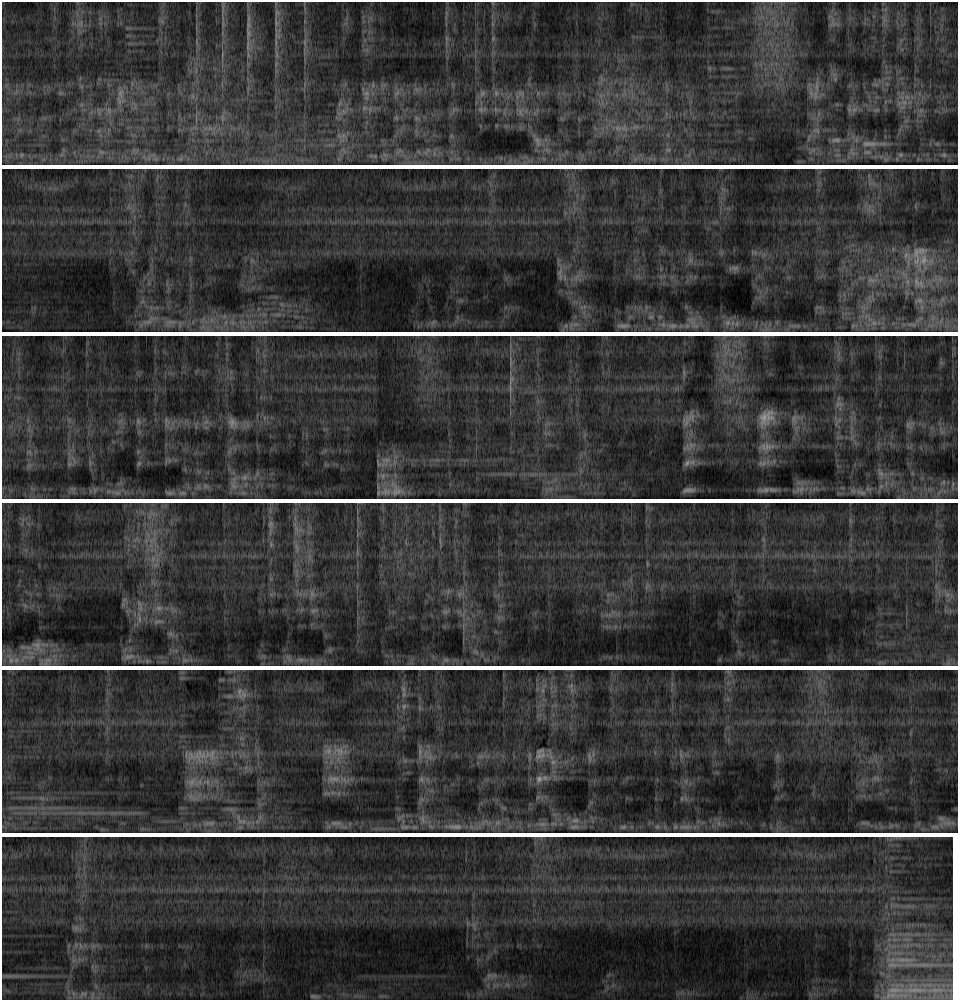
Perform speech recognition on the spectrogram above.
とか言ってくるんですが初めからギター用意してきて乱入とか言いながらちゃんときっちりリハまでやってますから。どういう感じだみたいなね。はい。なのであのちょっと一曲これ忘れるとこやった、うん。これよくやるんですわ。いざこのハーモニカを吹こうという時にあない？みたいなね。ね結局持ってきていながら使わなかったというね。今日は使いますのでえーっとちょっと今からやるのが僕のあのオリジナル。オジオジジナルオジジナルでですね、えー、三日坊さんのともちゃんのキーボードが入っていただきまして、えー、航海。えー、航海するの航海じゃあの船の航海ですね。船の航海とね、えー、いう曲をオリジナル曲やってみたいと思います。いきます。ワン、ツー、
